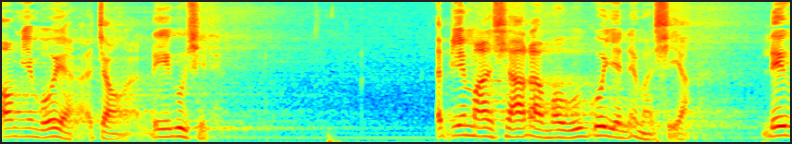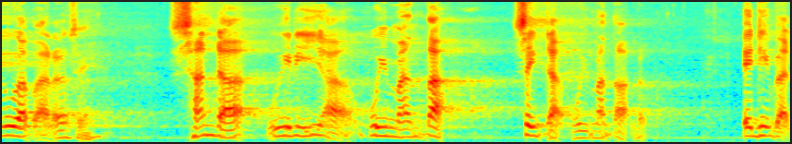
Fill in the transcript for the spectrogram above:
အောင်မြင်ဖို့ရအကြောင်းက၄ခုရှိတယ်အပြင်မှာရှားတာမဟုတ်ဘူးကိုယ့်ရင်ထဲမှာရှိရ၄ခုကပါတော့ဆိုရင်သန္တာဝိရိယဝိမန္တစိတ်တဝိမတလို့အဋ္ဌိပတ်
